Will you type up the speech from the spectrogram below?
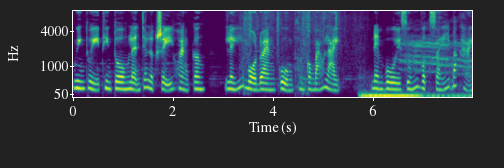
Nguyên Thủy Thiên Tôn lệnh cho lực sĩ Hoàng Cân lấy bộ đoàn cuộn thần công báo lại, đem vùi xuống vực xoáy Bắc Hải.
